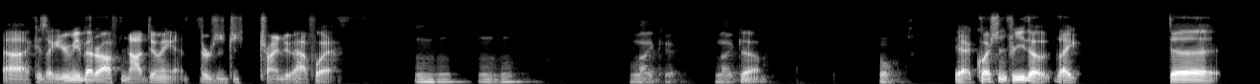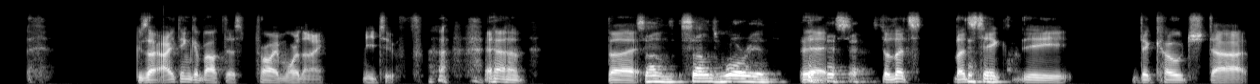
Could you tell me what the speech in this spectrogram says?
because uh, like you're gonna be better off not doing it versus just trying to do it halfway. Mm-hmm. Mm-hmm. Like it. Like yeah. it. Cool. Yeah. Question for you though, like the because I, I think about this probably more than I need to. um, but sounds sounds worrying. yeah. So let's let's take the the coach that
